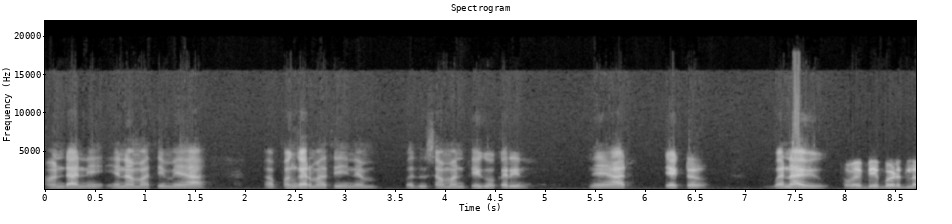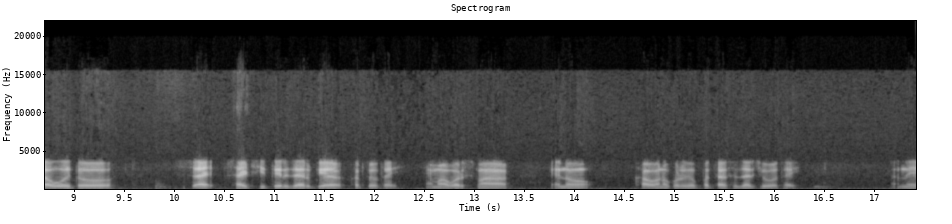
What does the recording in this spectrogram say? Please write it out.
હોન્ડાની. એનામાંથી મેં આ ભંગારમાંથી ને બધું સામાન ભેગો કરીને ને આ ટ્રેક્ટર બનાવ્યું. હવે બે બળદ લાવવું હોય તો સાઠ સિત્તેર હજાર રૂપિયા ખર્ચો થાય. એમાં વર્ષમાં એનો ખાવાનો ખર્ચો પચાસ હજાર જેવો થાય. અને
